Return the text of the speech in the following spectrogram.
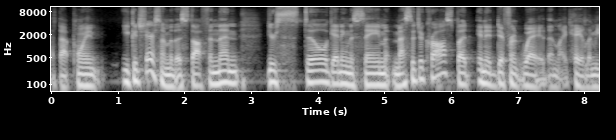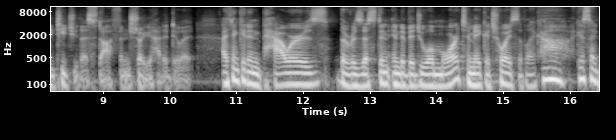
at that point, you could share some of this stuff. And then you're still getting the same message across, but in a different way than like, hey, let me teach you this stuff and show you how to do it. I think it empowers the resistant individual more to make a choice of like, ah, oh, I guess I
